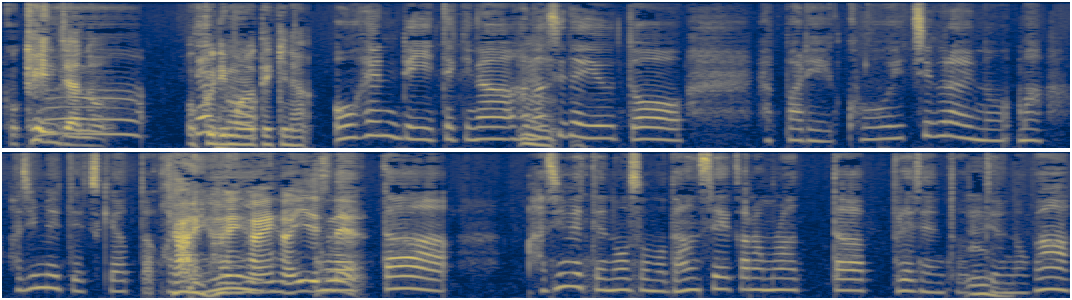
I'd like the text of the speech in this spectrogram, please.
こう、賢者の贈り物的な。オーヘンリー的な話で言うと、やっぱり高1ぐらいの、まあ、初めて付き合った方にはいはいはいはいいいですね。た初めてのその男性からもらったプレゼントっていうのが、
